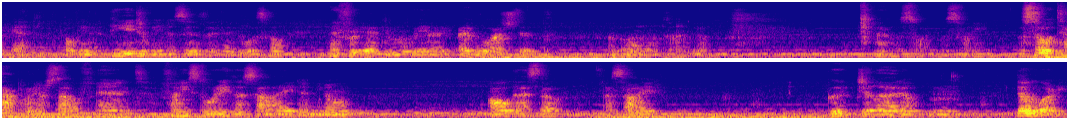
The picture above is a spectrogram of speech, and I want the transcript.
forget. The Age of Innocence, I think it was called. I forget the movie. I, I watched it a long, long time ago. Was it was funny. So tap on yourself and funny stories aside, and you know all that stuff aside, good gelato. Mm. Don't worry.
